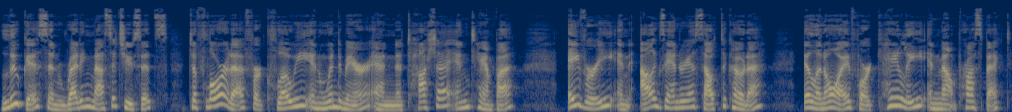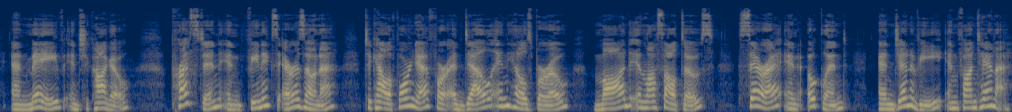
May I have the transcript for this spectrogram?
Lucas in Reading, Massachusetts, to Florida for Chloe in Windermere and Natasha in Tampa, Avery in Alexandria, South Dakota, Illinois for Kaylee in Mount Prospect and Maeve in Chicago, Preston in Phoenix, Arizona, to California for Adele in Hillsborough, Maud in Los Altos, Sarah in Oakland, and Genevieve in Fontana,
